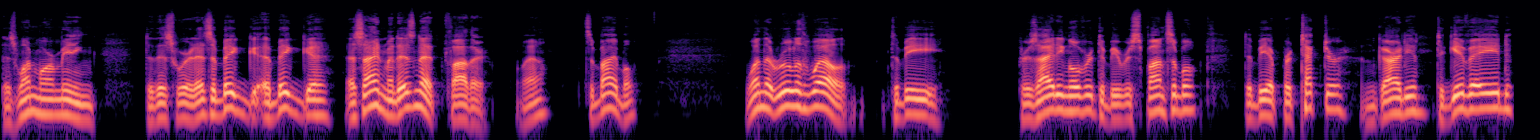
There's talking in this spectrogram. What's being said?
there's one more meaning to this word. That's a big, a big uh, assignment, isn't it, Father? Well, it's a Bible. One that ruleth well, to be presiding over, to be responsible, to be a protector and guardian, to give aid,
